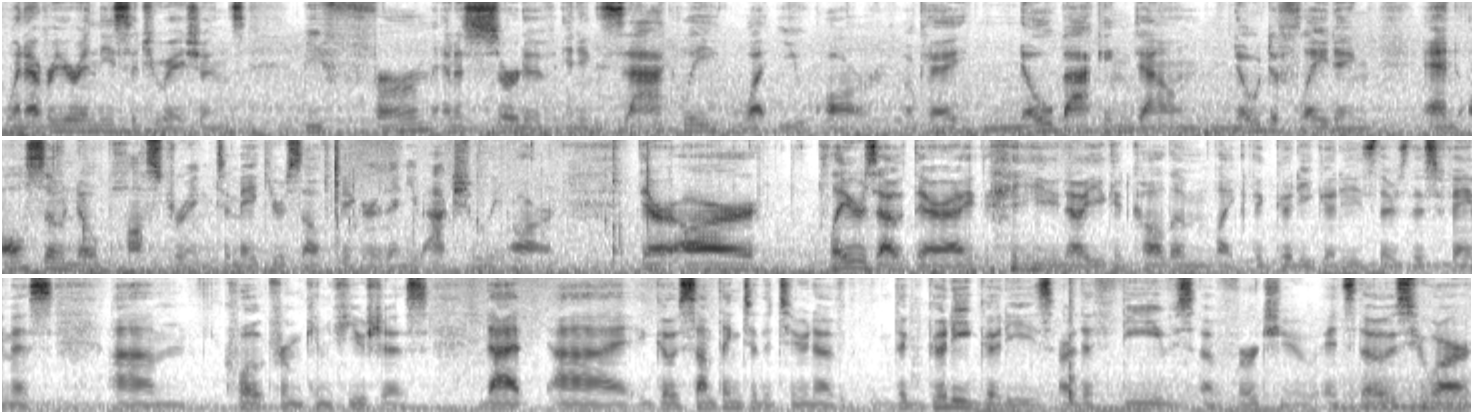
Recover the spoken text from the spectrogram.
whenever you're in these situations, be firm and assertive in exactly what you are, okay? No backing down, no deflating, and also no posturing to make yourself bigger than you actually are. There are players out there, I, you know, you could call them like the goody goodies. There's this famous um, quote from Confucius that uh, goes something to the tune of the goody goodies are the thieves of virtue. It's those who are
